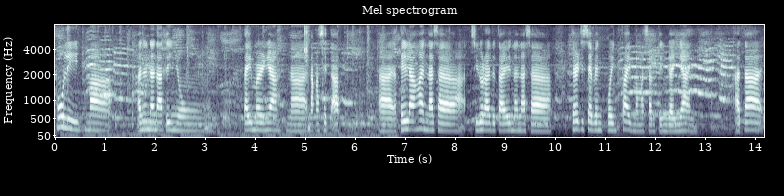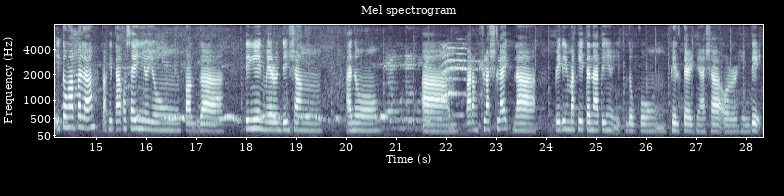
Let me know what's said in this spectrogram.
fully ma ano na natin yung timer niya na naka-set up. Ah, kailangan nasa sigurado tayo na nasa 37.5 mga something ganyan. At ah, ito nga pala, pakita ko sa inyo yung pag ah, tingin, meron din siyang ano um, parang flashlight na pwedeng makita natin yung itlog kung filtered nga siya or hindi.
